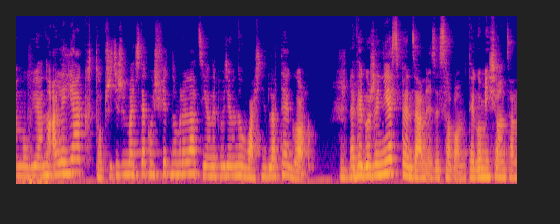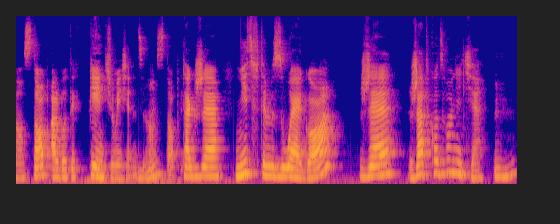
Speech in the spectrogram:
y, mówiła, no ale jak to? Przecież wy macie taką świetną relację. I one powiedziały, no właśnie dlatego. Mhm. Dlatego, że nie spędzamy ze sobą tego miesiąca non-stop albo tych pięciu miesięcy Mhm. non-stop. Także nic w tym złego, że rzadko dzwonicie. Mhm.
